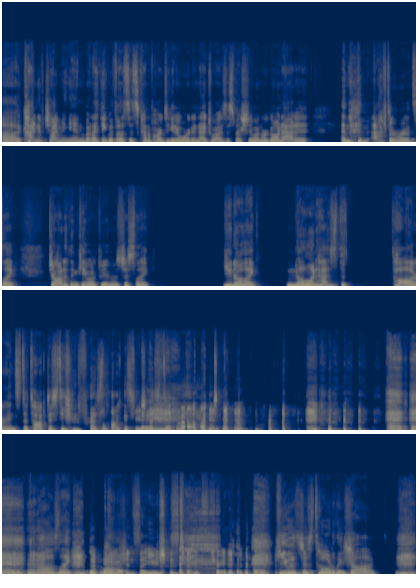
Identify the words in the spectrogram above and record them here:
uh, kind of chiming in. But I think with us, it's kind of hard to get a word in edgewise, especially when we're going at it. And then afterwards, like Jonathan came up to me and was just like, you know, like no one has the tolerance to talk to Stephen for as long as you just did about hunting. and I was like, the What? patience that you just demonstrated. he was just totally shocked. He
